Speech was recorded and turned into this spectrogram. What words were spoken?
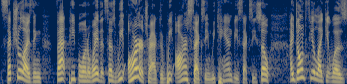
sexualizing fat people in a way that says we are attractive, we are sexy and we can be sexy. So I don't feel like it was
